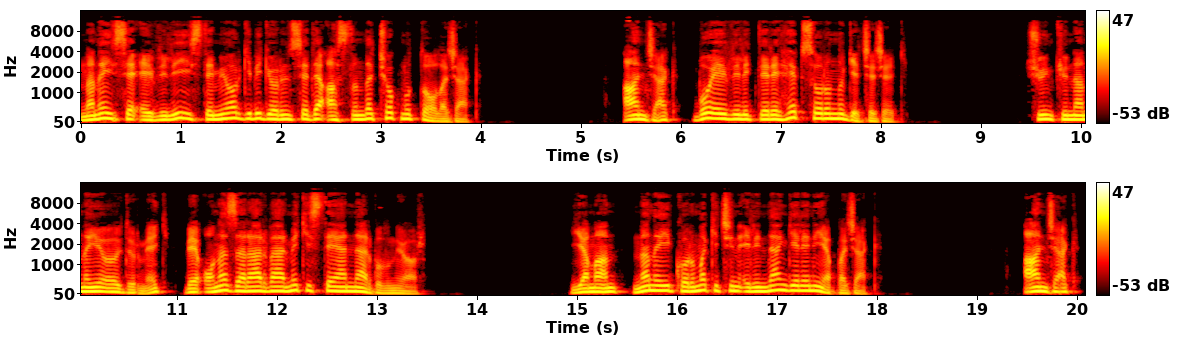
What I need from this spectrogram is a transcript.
Nana ise evliliği istemiyor gibi görünse de aslında çok mutlu olacak. Ancak, bu evlilikleri hep sorunlu geçecek. Çünkü Nana'yı öldürmek ve ona zarar vermek isteyenler bulunuyor. Yaman, Nana'yı korumak için elinden geleni yapacak. Ancak,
